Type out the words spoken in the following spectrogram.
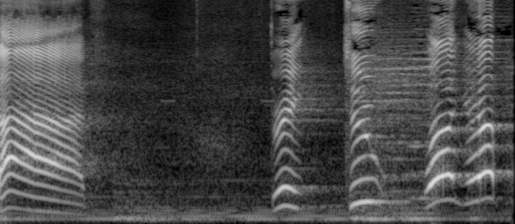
5. 3, 2, 1. You're up.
